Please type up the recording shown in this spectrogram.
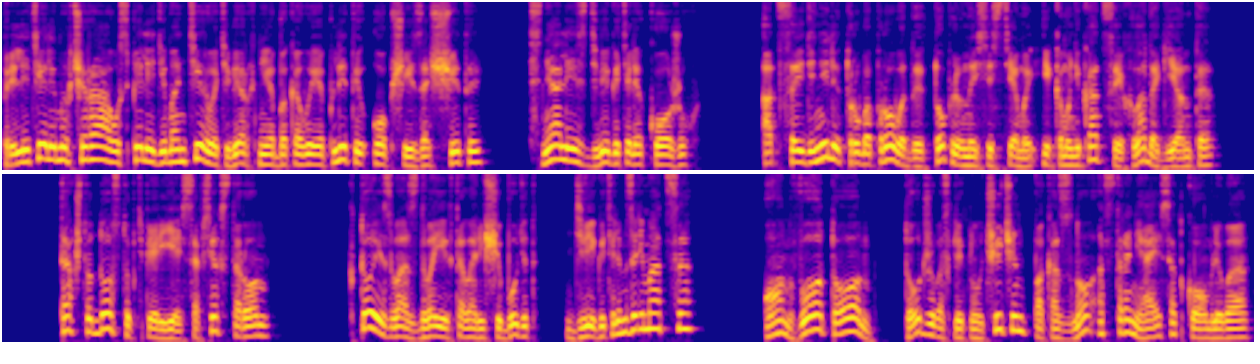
Прилетели мы вчера, успели демонтировать верхние боковые плиты общей защиты, сняли с двигателя кожух, отсоединили трубопроводы топливной системы и коммуникации хладагента. Так что доступ теперь есть со всех сторон. Кто из вас двоих, товарищи, будет двигателем заниматься? Он, вот он! Тут же воскликнул Чичин, показно отстраняясь от Комлева.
